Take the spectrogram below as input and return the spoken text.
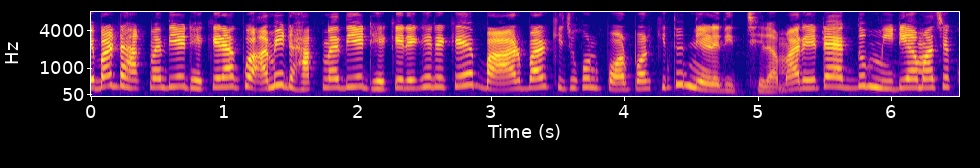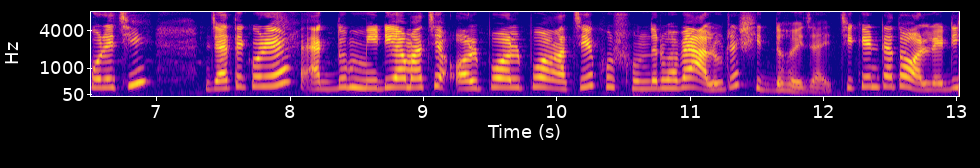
এবার ঢাকনা দিয়ে ঢেকে রাখব। আমি ঢাকনা দিয়ে ঢেকে রেখে রেখে বারবার কিছুক্ষণ পর পর কিন্তু নেড়ে দিচ্ছিলাম। আর এটা একদম মিডিয়াম আঁচে করেছি, যাতে করে একদম মিডিয়াম আঁচে, অল্প অল্প আঁচে খুব সুন্দরভাবে আলুটা সিদ্ধ হয়ে যায়। চিকেনটা তো অলরেডি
